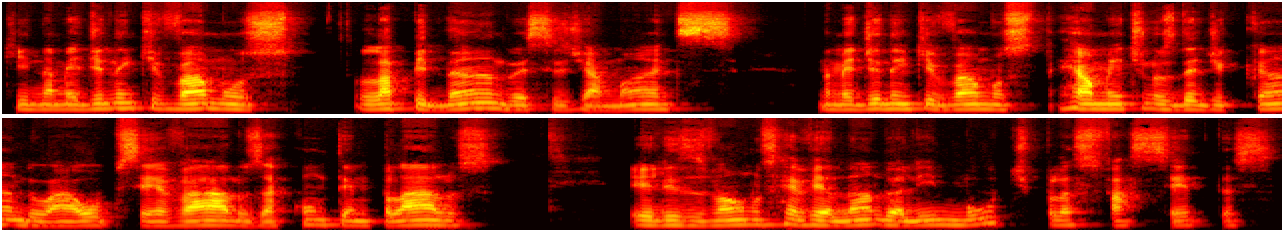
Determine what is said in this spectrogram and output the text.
que na medida em que vamos lapidando esses diamantes, na medida em que vamos realmente nos dedicando a observá-los, a contemplá-los, eles vão nos revelando ali múltiplas facetas,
